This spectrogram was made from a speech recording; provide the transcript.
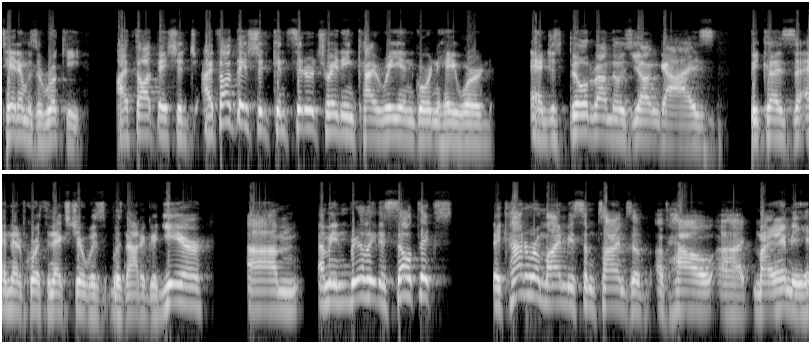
Tatum was a rookie. I thought they should. I thought they should consider trading Kyrie and Gordon Hayward and just build around those young guys because. And then of course the next year was was not a good year. Um, I mean, really, the Celtics. They kind of remind me sometimes of of how uh, Miami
